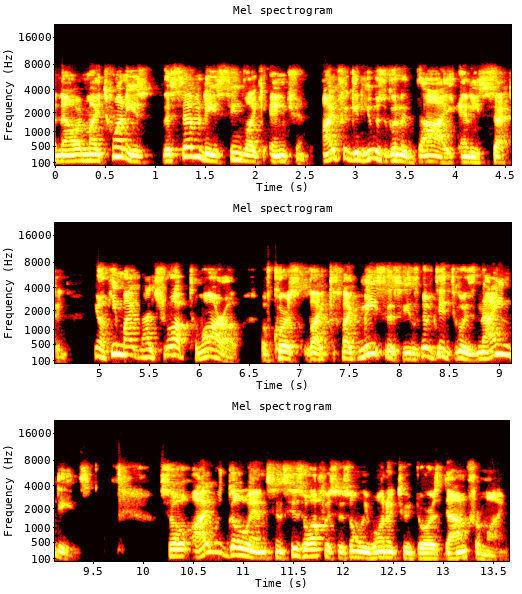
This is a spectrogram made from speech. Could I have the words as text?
Now, in my 20s, the 70s seemed like ancient. I figured he was going to die any second. You know, he might not show up tomorrow. Of course, like like Mises, he lived into his 90s. So I would go in, since his office was only one or two doors down from mine.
